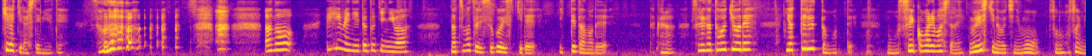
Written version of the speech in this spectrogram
キラキラして見えてその あの愛媛にいた時には夏祭りすごい好きで行ってたのでだからそれが東京でやってると思ってもう吸い込まれましたね。無意識のうちにもうその細い道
